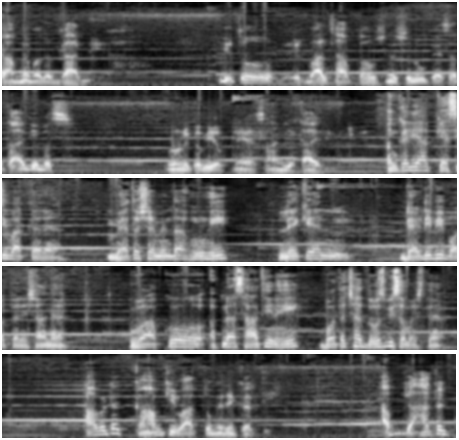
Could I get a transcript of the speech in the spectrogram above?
काम में मददगार नहीं ये तो इकबाल साहब का हुस्न सलूक ऐसा था कि बस उन्होंने कभी अपने एहसान जताए नहीं। अंकल ये आप कैसी बात कर रहे हैं? मैं तो शर्मिंदा हूँ ही लेकिन डैडी भी बहुत परेशान है। वो आपको अपना साथ ही नहीं बहुत अच्छा दोस्त भी समझते हैं। हाँ बेटा काम की बात तो मैंने कर दी। अब जहाँ तक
